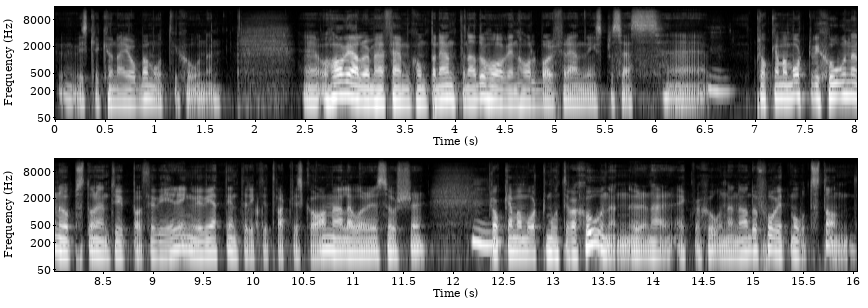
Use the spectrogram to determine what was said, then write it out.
vi ska kunna jobba mot visionen. Eh, och har vi alla de här fem komponenterna, då har vi en hållbar förändringsprocess. Eh, mm. Plockar man bort visionen uppstår en typ av förvirring. Vi vet inte riktigt vart vi ska med alla våra resurser. Mm. Plockar man bort motivationen ur den här ekvationen, ja, då får vi ett motstånd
